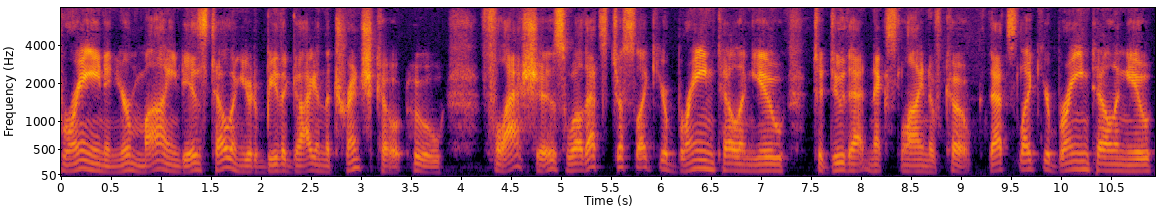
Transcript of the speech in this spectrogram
brain and your mind is telling you to be the guy in the trench coat who flashes, well, that's just like your brain telling you to do that next line of Coke. That's like your brain telling you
